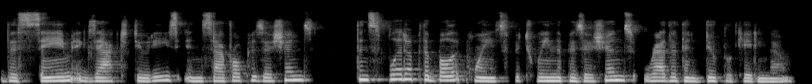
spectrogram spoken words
the same exact duties in several positions, then split up the bullet points between the positions rather than duplicating them.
